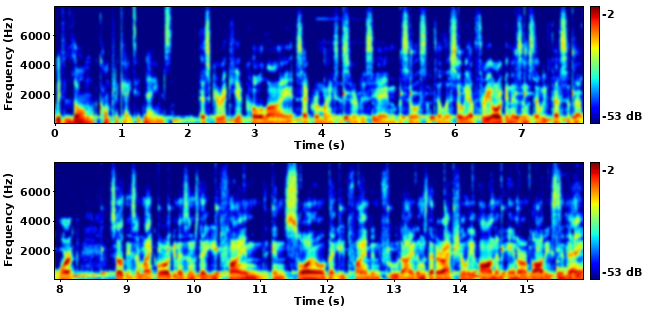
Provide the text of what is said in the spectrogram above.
with long, complicated names. Escherichia coli, Saccharomyces cerevisiae, and Bacillus subtilis. So we have three organisms that we've tested that work. So these are microorganisms that you'd find in soil, that you'd find in food items that are actually on and in our bodies today.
